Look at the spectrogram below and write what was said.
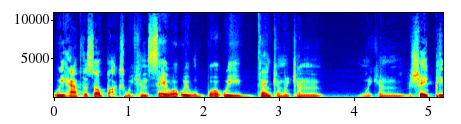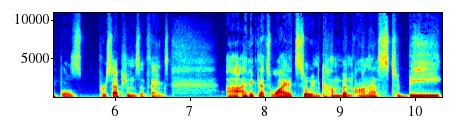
We have the soapbox. We can say what we what we think, and we can we can shape people's perceptions of things. Uh, I think that's why it's so incumbent on us to be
